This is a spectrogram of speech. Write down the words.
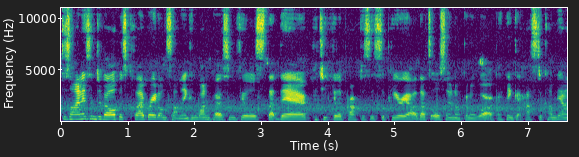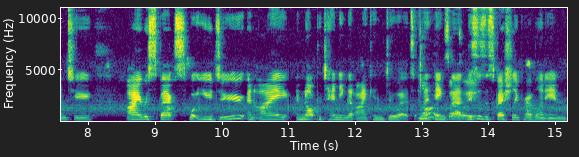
designers and developers collaborate on something and one person feels that their particular practice is superior, that's also not going to work. I think it has to come down to I respect what you do and I am not pretending that I can do it. And no, I think exactly. that this is especially prevalent in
